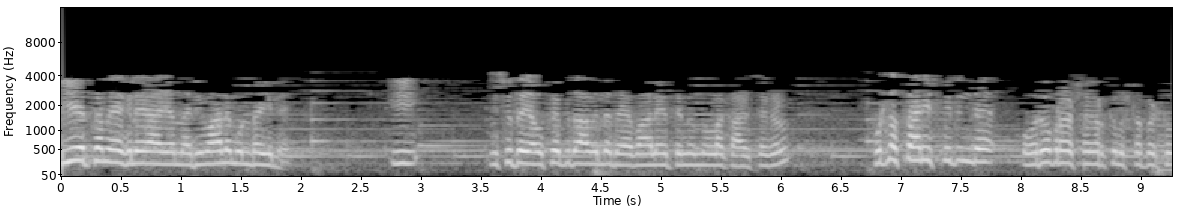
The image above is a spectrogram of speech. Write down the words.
കുടിയേറ്റ മേഖലയായ നരിവാലമുണ്ടയിലെ ഈ വിശുദ്ധ യൗസപിതാവിന്റെ ദേവാലയത്തിൽ നിന്നുള്ള കാഴ്ചകൾ കുട്ടസ്ഥാനി സ്മിറ്റിന്റെ ഓരോ പ്രേക്ഷകർക്കും ഇഷ്ടപ്പെട്ടു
